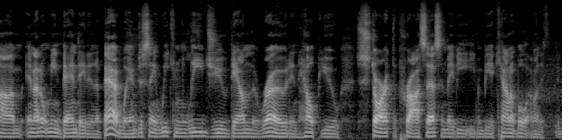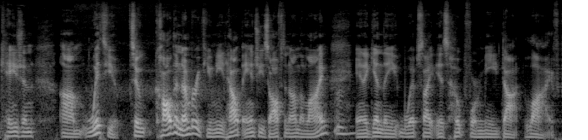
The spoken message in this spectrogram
um, and i don't mean band-aid in a bad way i'm just saying we can lead you down the road and help you start the process and maybe even be accountable on occasion um, with you. So call the number if you need help. Angie's often on the line. Mm-hmm. And again, the website is hopeforme.live.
